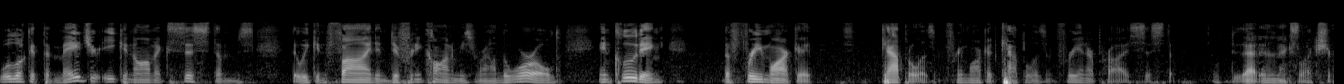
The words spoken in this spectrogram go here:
we'll look at the major economic systems that we can find in different economies around the world, including the free market capitalism, free market capitalism, free enterprise system. We'll do that in the next lecture.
